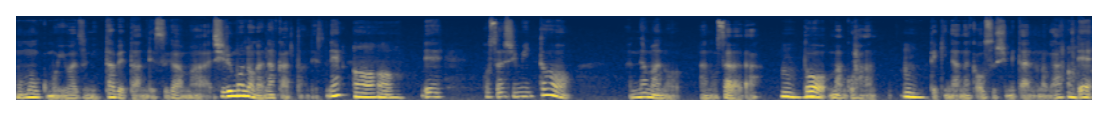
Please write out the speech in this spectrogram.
もう文句も言わずに食べたんですが、まあ、汁物がなかったんですね。でお刺身と生のあのサラダうんと、まあ、ご飯うん的ななんかお寿司みたいなのがあって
